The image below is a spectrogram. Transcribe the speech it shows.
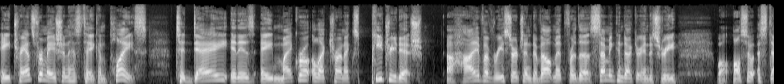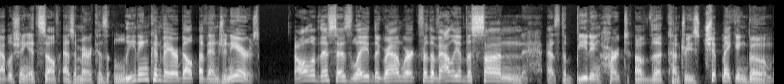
a transformation has taken place. Today, it is a microelectronics petri dish a hive of research and development for the semiconductor industry, while also establishing itself as America's leading conveyor belt of engineers. All of this has laid the groundwork for the Valley of the Sun as the beating heart of the country's chip making boom.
